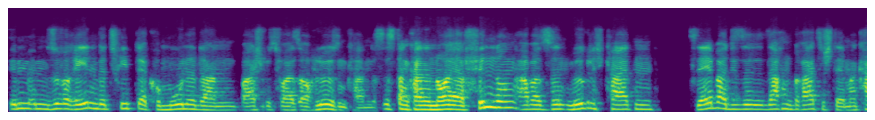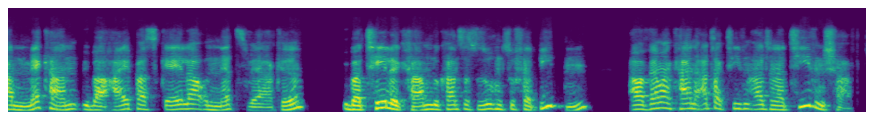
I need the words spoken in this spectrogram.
im, im souveränen Betrieb der Kommune dann beispielsweise auch lösen kann. Das ist dann keine neue Erfindung, aber es sind Möglichkeiten, selber diese Sachen bereitzustellen. Man kann meckern über Hyperscaler und Netzwerke, über Telegram. Du kannst es versuchen zu verbieten. Aber wenn man keine attraktiven Alternativen schafft,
